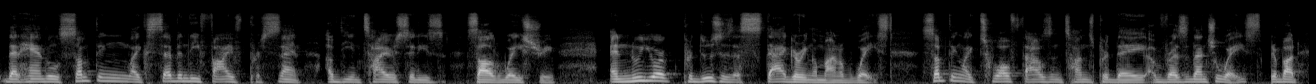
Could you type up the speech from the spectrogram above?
that handles something like 75% of the entire city's solid waste stream. And New York produces a staggering amount of waste, something like 12,000 tons per day of residential waste, about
